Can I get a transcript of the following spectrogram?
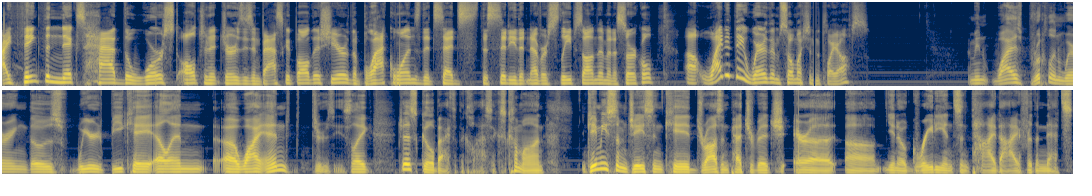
I think the Knicks had the worst alternate jerseys in basketball this year. The black ones that said the city that never sleeps on them in a circle. Uh, why did they wear them so much in the playoffs? I mean, why is Brooklyn wearing those weird BKLN uh, YN jerseys? Like, just go back to the classics. Come on. Give me some Jason Kidd, Drazen Petrovic era, uh, you know, gradients and tie dye for the Nets.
